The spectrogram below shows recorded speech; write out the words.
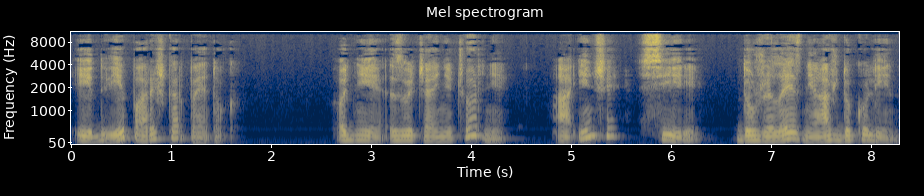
і дві пари шкарпеток. Одні звичайні чорні, а інші сірі, довжелезні аж до колін.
